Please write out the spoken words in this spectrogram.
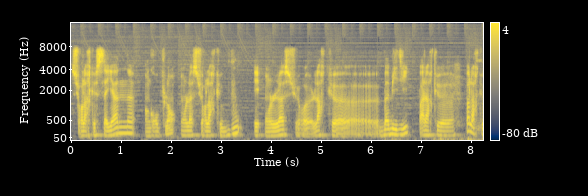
sur l'arc Saiyan en gros plan, on l'a sur l'arc Bou et on l'a sur euh, l'arc euh, Babidi, pas l'arc. Euh, pas l'arc.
